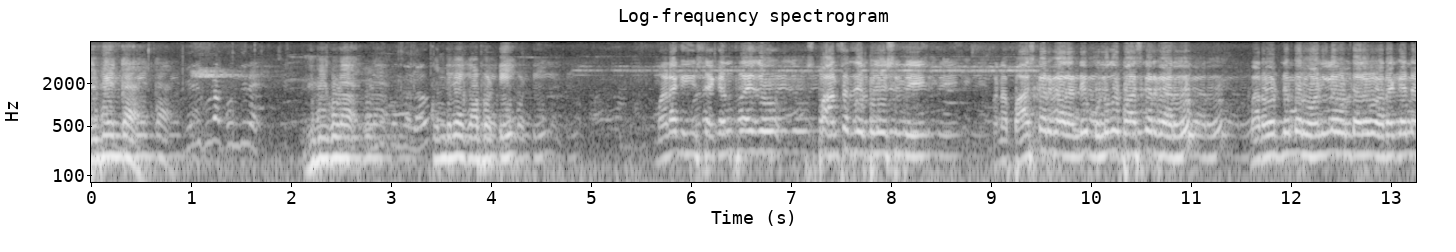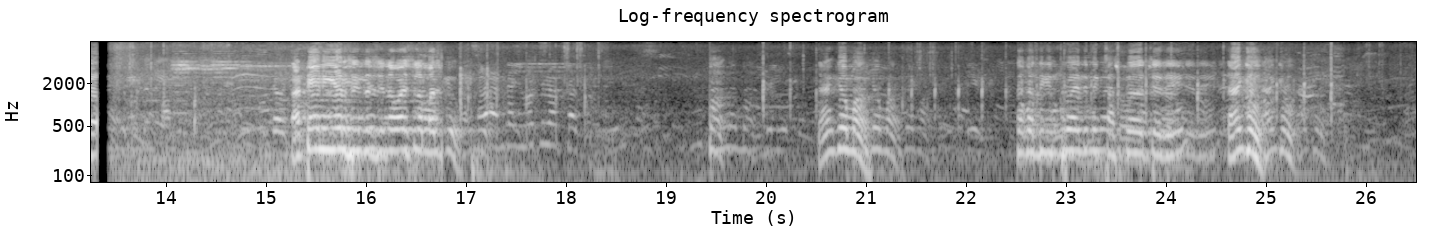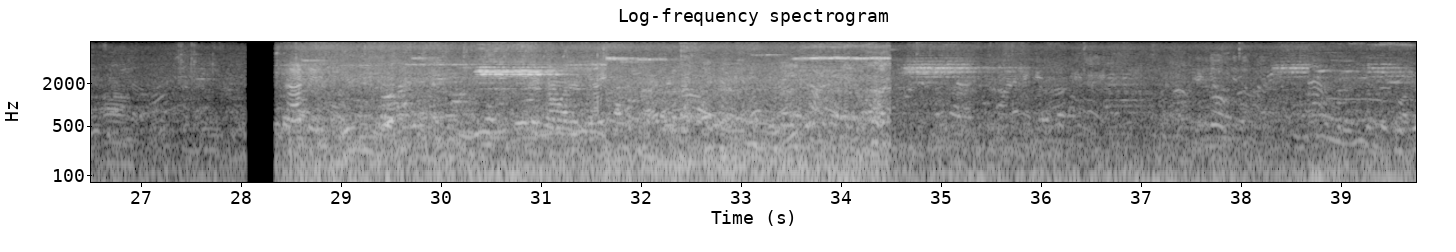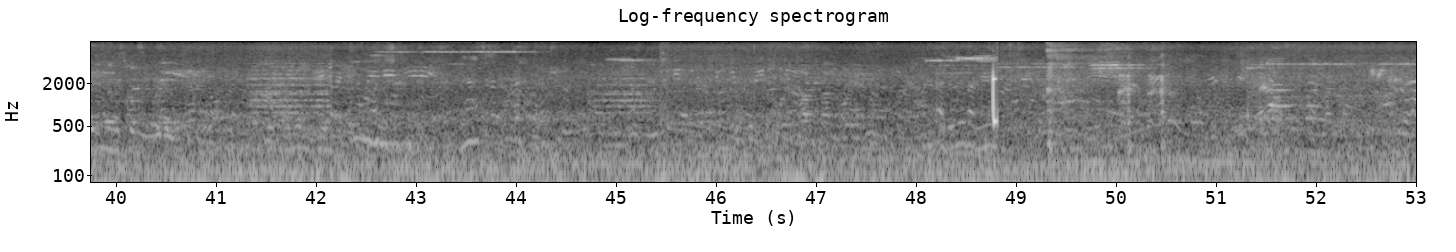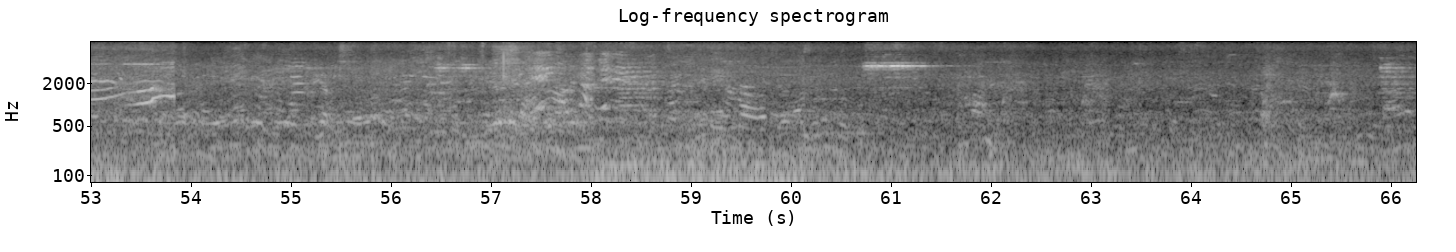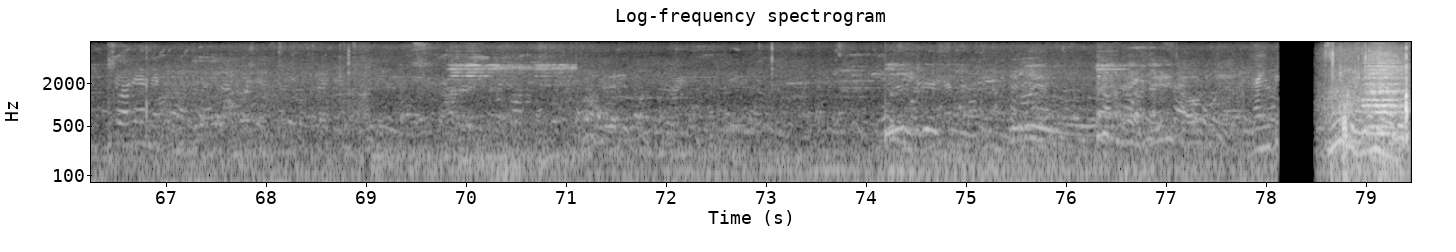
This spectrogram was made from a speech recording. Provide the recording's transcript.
దివ్యంగా కూడా కుందిలే కాబట్టి మనకి ఈ సెకండ్ ప్రైజ్ స్పాన్సర్ చేసింది మన భాస్కర్ గారు అండి ములుగు భాస్కర్ గారు. మా రోడ్ నెంబర్ వన్లో ఉంటారు ఎవరికైనా థర్టీన్ ఇయర్స్ ఇంత చిన్న వయసులో మంచి థ్యాంక్ యూ అమ్మా కొద్దిగా ఇంప్రూవ్ అయితే మీకు ఫస్ట్ ప్రైజ్ వచ్చేది. థ్యాంక్ యూ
